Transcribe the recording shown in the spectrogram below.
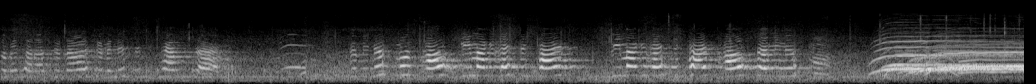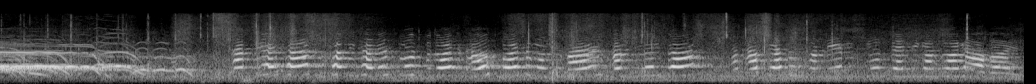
zum Internationalen Feministischen Kampftag. Feminismus braucht Klimagerechtigkeit, Klimagerechtigkeit braucht Feminismus. Kapitalismus bedeutet Ausbeutung und Gewalt am Flinter und Abwertung von lebensnotwendiger Sorgearbeit.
